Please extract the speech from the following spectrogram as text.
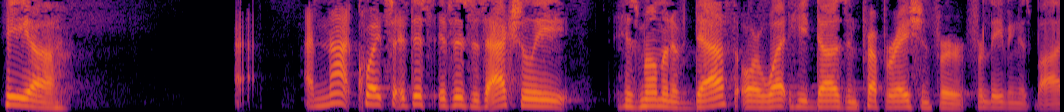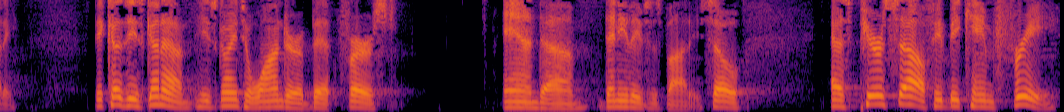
he, uh, I'm not quite sure if this, if this is actually his moment of death or what he does in preparation for, for leaving his body. Because he's gonna, he's going to wander a bit first and, uh, then he leaves his body. So, as pure self, he became free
